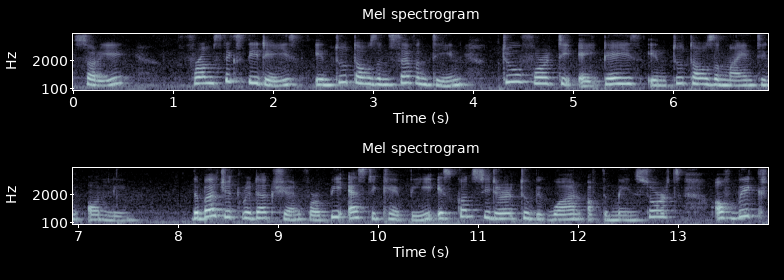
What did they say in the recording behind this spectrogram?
sorry from 60 days in 2017 to 48 days in 2019 only. The budget reduction for PSDKP is considered to be one of the main sources of weak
